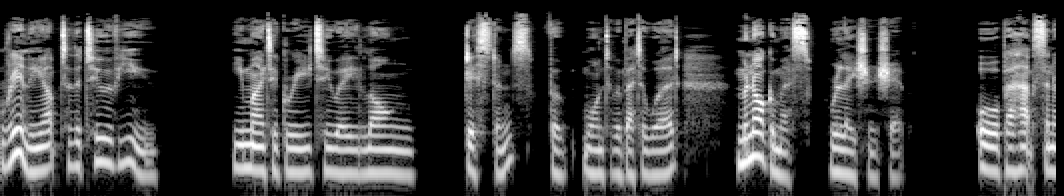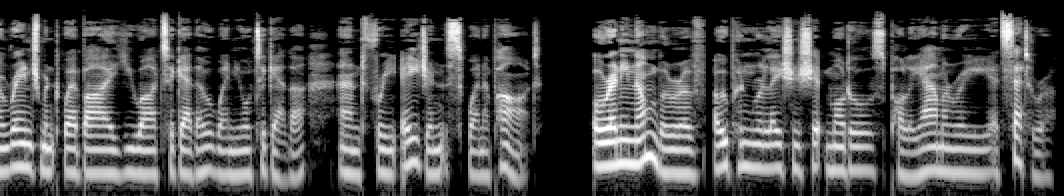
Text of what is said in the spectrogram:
really up to the two of you. You might agree to a long distance, for want of a better word, monogamous relationship. Or perhaps an arrangement whereby you are together when you're together and free agents when apart. Or any number of open relationship models, polyamory, etc.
